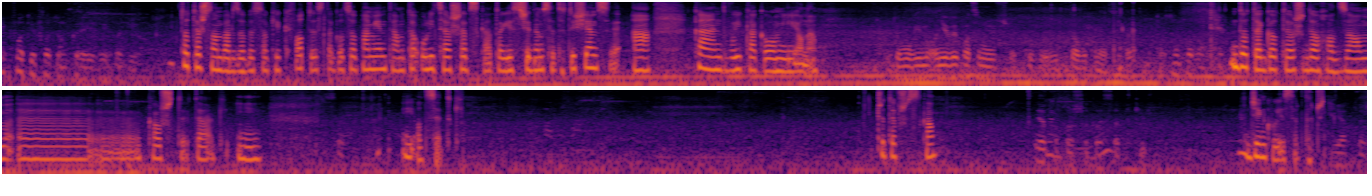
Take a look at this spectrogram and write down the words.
Jakie kwoty wchodzą w grę, jeżeli chodzi o... To też są bardzo wysokie kwoty. Z tego co pamiętam, to ulica Szewska to jest 700 tysięcy, a KN2 około miliona. To mówimy o niewypłaceniu środków utraty pomocy, tak? To są poważne. Do tego też dochodzą e, koszty, tak, i, i odsetki. Czy to wszystko? Ja poproszę do setki. Dziękuję serdecznie. Ja też.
